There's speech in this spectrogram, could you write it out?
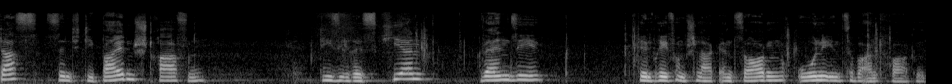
Das sind die beiden Strafen, die Sie riskieren, wenn Sie den Briefumschlag entsorgen, ohne ihn zu beantworten.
